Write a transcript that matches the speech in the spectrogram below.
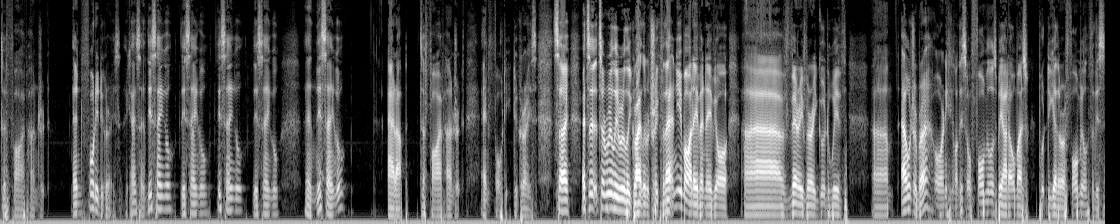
to 540 degrees. Okay, so this angle, this angle, this angle, this angle, and this angle add up to 540 degrees. So it's a, it's a really, really great little trick for that. And you might even, if you're uh, very, very good with um, algebra or anything like this, or formulas, be able to almost put together a formula for this.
